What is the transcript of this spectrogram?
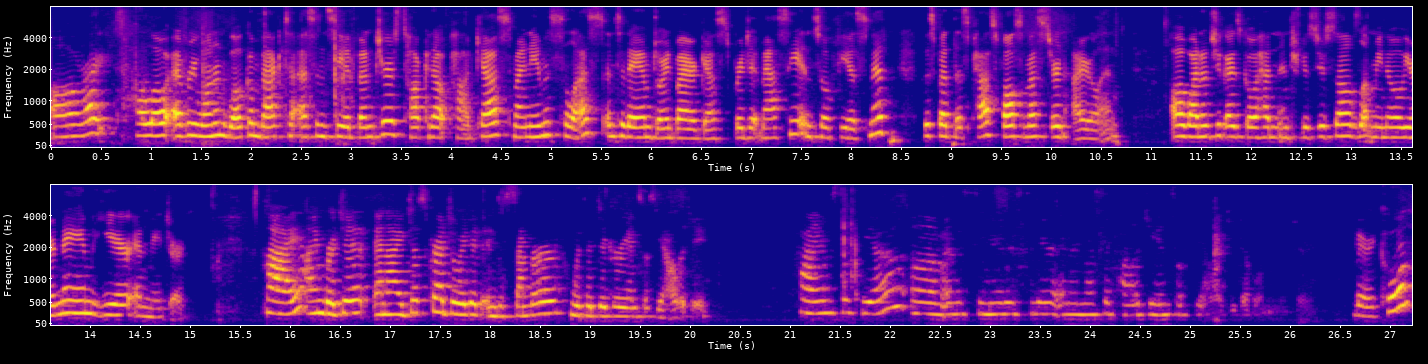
All right. Hello, everyone, and welcome back to SNC Adventures Talk It Out podcast. My name is Celeste, and today I'm joined by our guests Bridget Massey and Sophia Smith, who spent this past fall semester in Ireland. Uh, why don't you guys go ahead and introduce yourselves? Let me know your name, year, and major. Hi, I'm Bridget, and I just graduated in December with a degree in sociology. Hi, I'm Sophia. Um, I'm a senior this year, and I'm a psychology and sociology double major. Very cool.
